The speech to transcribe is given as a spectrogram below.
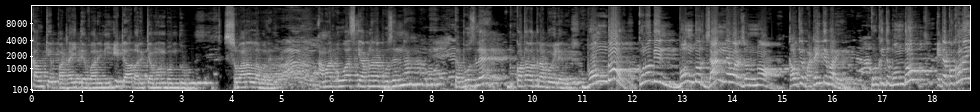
কাউকে পাঠাইতে পারিনি, এটা আবার কেমন বন্ধু? সুবান আল্লাহ বলেন। আমার ওয়াজ কি আপনারা বুঝেন না? তা বুঝলে কথাবার্তা বইলেন। বন্ধু, কোনোদিন বন্ধুর জান নেওয়ার জন্য কাউকে পাঠাইতে পারে। প্রকৃত বন্ধু এটা কখনোই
